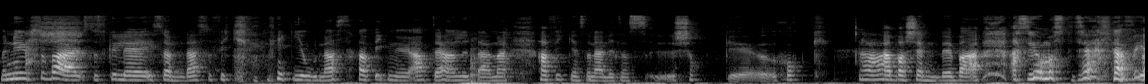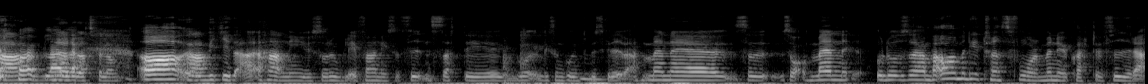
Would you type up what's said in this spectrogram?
Men nu så bara så skulle i söndag så fick, fick Jonas, han fick nu outar han lite här men han fick en sån här liten chock, eh, chock. Ja. Han bara kände bara alltså jag måste träna för jag Ja, bla, gått för långt. Ja, Ja. vilket han är ju så rolig för han är så fin så att det går, liksom går inte att beskriva. Men eh, så, så. Men och då så han bara, ja ah, men det är transformer nu kvart över fyra.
